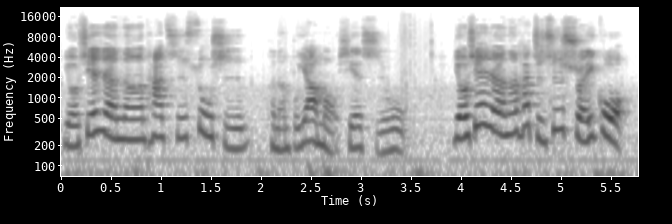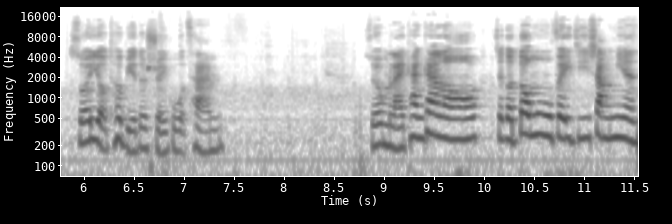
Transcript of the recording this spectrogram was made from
有些人呢，他吃素食，可能不要某些食物。有些人呢，他只吃水果，所以有特别的水果餐。所以我们来看看喽，这个动物飞机上面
